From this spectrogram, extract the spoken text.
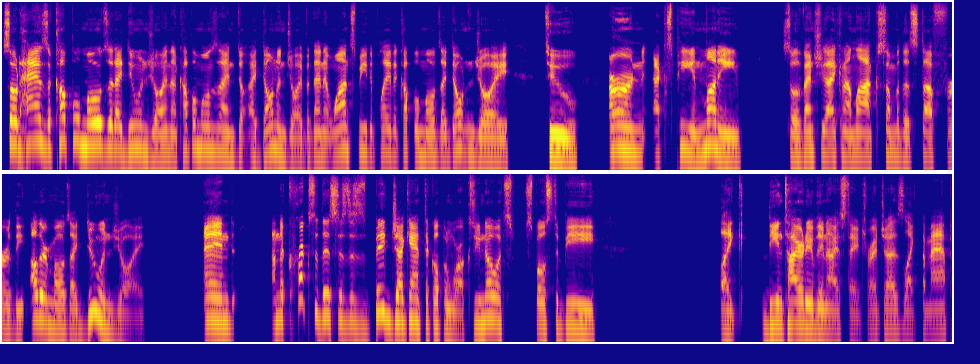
So it has a couple modes that I do enjoy and a couple modes that I, do, I don't enjoy, but then it wants me to play the couple modes I don't enjoy to earn XP and money. So eventually I can unlock some of the stuff for the other modes I do enjoy. And on the crux of this is this big gigantic open world because you know it's supposed to be like the entirety of the United States, right, Jez? Like the map.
